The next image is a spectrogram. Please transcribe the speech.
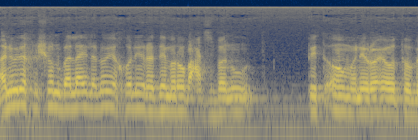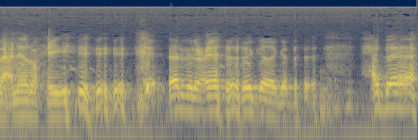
אני הולך לישון בלילה, לא יכול להירדם מרוב עצבנות. פתאום אני רואה אותו בעיני רוחי. חדש.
